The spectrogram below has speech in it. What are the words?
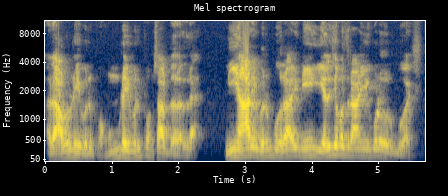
அது அவளுடைய விருப்பம். உன்னுடைய விருப்பம் சார்ந்ததல்ல. நீ யாரை விரும்புகிறாய் நீ எலிசபெத் ராணியை கூட விரும்புவாய்.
